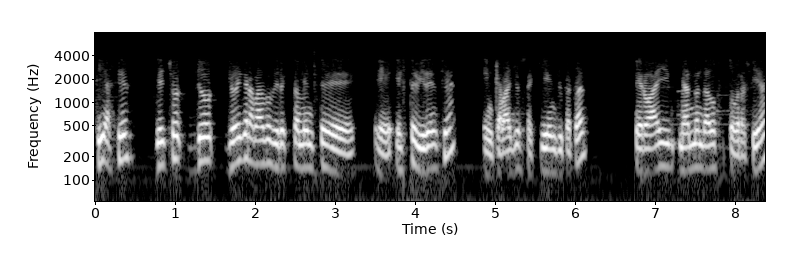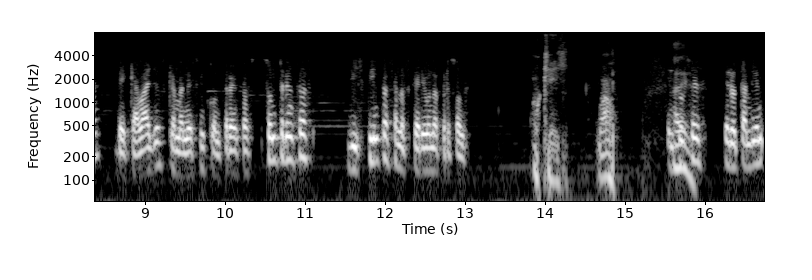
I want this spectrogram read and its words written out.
Sí, así es. De hecho, yo, yo he grabado directamente eh, esta evidencia en caballos aquí en Yucatán, pero ahí me han mandado fotografías de caballos que amanecen con trenzas. Son trenzas distintas a las que haría una persona. Ok. Wow. Entonces, pero también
